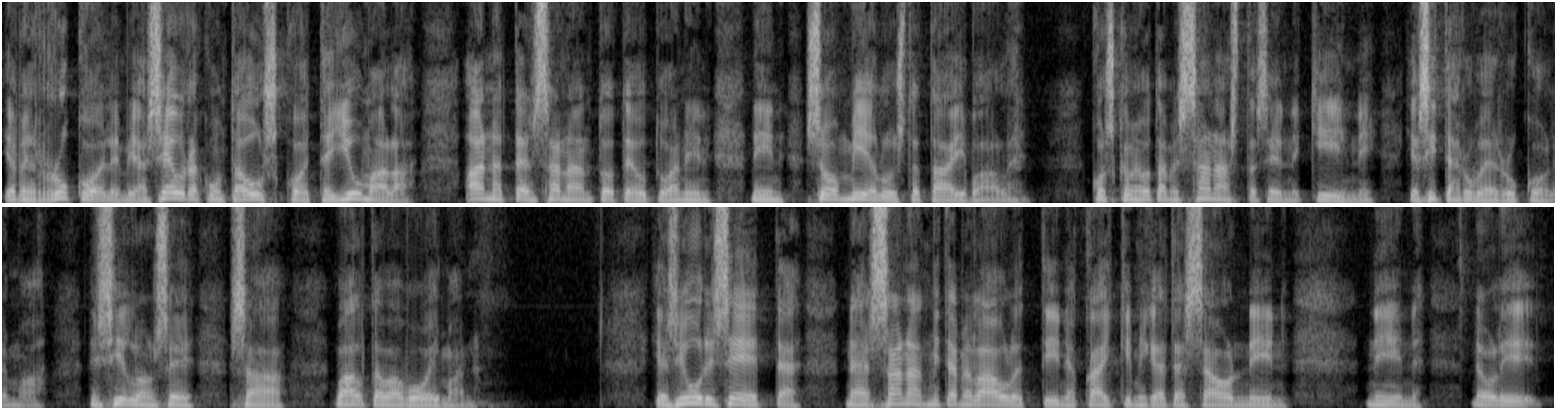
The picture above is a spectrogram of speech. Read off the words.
ja me rukoilemme ja seurakunta uskoo, että Jumala, anna tämän sanan toteutua, niin, niin se on mieluista taivaalle. Koska me otamme sanasta sen kiinni ja sitä ruvetaan rukoilemaan, niin silloin se saa valtava voiman. Ja juuri se, että nämä sanat, mitä me laulettiin ja kaikki, mikä tässä on, niin, niin ne oli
